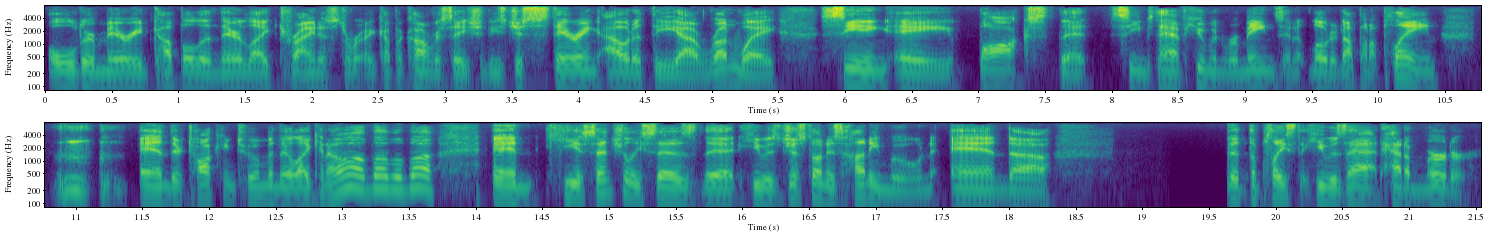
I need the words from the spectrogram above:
older married couple and they're like trying to strike up a conversation. He's just staring out at the uh, runway seeing a box that seems to have human remains in it loaded up on a plane. And they're talking to him and they're like know oh, blah blah blah. And he essentially says that he was just on his honeymoon and uh that the place that he was at had a murder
